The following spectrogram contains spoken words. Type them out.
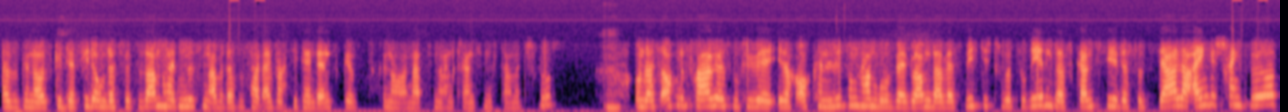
Also genau, es geht ja viel darum, dass wir zusammenhalten müssen, aber dass es halt einfach die Tendenz gibt, genau, an nationalen Grenzen ist damit Schluss. Mhm. Und was auch eine Frage ist, wofür wir jedoch auch keine Lösung haben, wo wir glauben, da wäre es wichtig, darüber zu reden, dass ganz viel das Soziale eingeschränkt wird,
